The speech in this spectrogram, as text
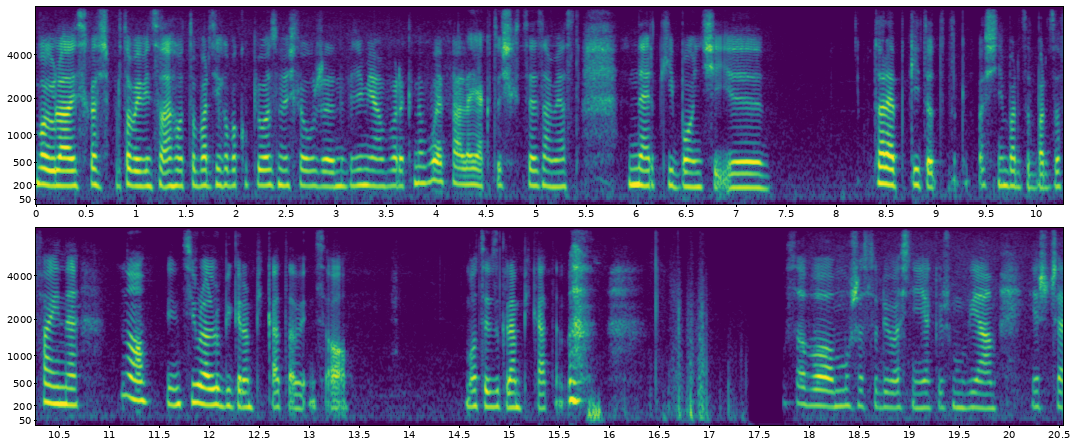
bo Jula jest w klasie sportowej, więc ona to bardziej chyba kupiła z myślą, że będzie miała worek na WF, ale jak ktoś chce zamiast nerki bądź yy, torebki, to to takie właśnie bardzo, bardzo fajne. No, więc Jula lubi Grampicata, więc o, motyw z Grampicatem. Musowo muszę sobie właśnie, jak już mówiłam, jeszcze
